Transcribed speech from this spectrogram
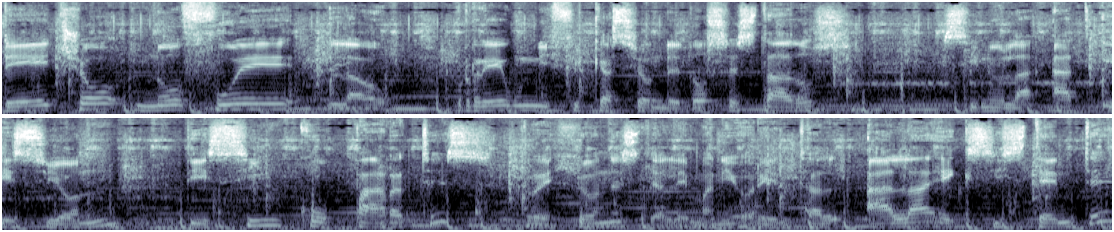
De hecho, no fue la reunificación de dos estados, sino la adhesión de cinco partes, regiones de Alemania Oriental, a la existente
